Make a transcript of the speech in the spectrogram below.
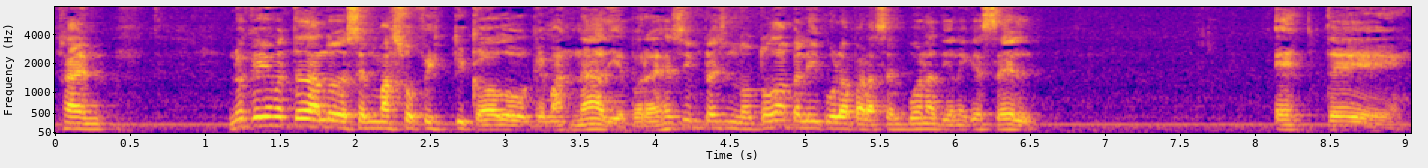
o sea, no es que yo me esté dando de ser más sofisticado que más nadie, pero es el simple no toda película para ser buena tiene que ser este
